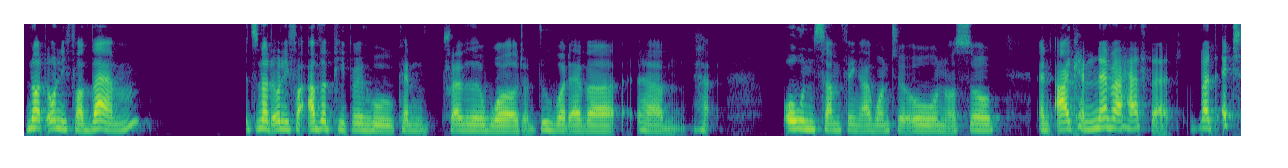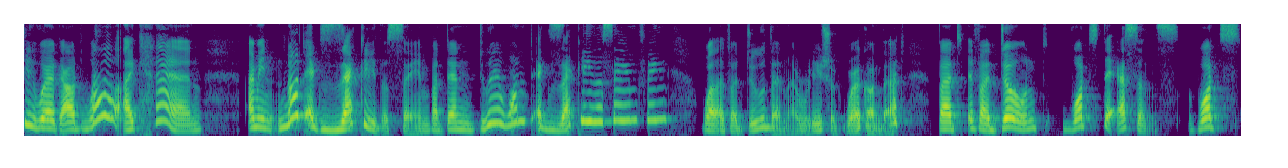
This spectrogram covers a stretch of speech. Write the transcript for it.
not only for them, it's not only for other people who can travel the world or do whatever, um, ha- own something I want to own or so. And I can never have that, but actually work out, well, I can. I mean, not exactly the same, but then do I want exactly the same thing? Well, if I do, then I really should work on that. But if I don't, what's the essence? What's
